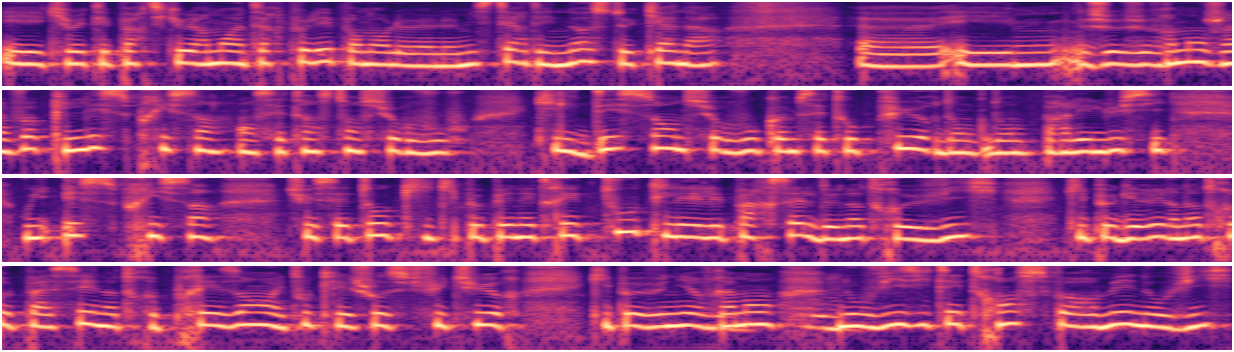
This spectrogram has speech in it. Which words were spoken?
et qui ont été particulièrement interpellées pendant le, le mystère des noces de Cana. Euh, et je, vraiment, j'invoque l'Esprit Saint en cet instant sur vous, qu'il descende sur vous comme cette eau pure dont, dont parlait Lucie. Oui, Esprit Saint, tu es cette eau qui, peut pénétrer toutes les, parcelles de notre vie, qui peut guérir notre passé, notre présent et toutes les choses futures, qui peut venir vraiment nous visiter, transformer nos vies.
